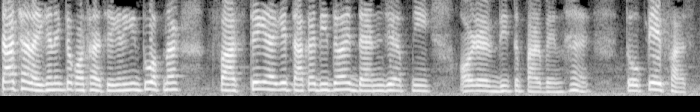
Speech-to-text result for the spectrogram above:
তাছাড়া এখানে একটা কথা আছে এখানে কিন্তু আপনার ফার্স্টেই আগে টাকা দিতে হয় দেন যে আপনি অর্ডার দিতে পারবেন হ্যাঁ? তো পে ফার্স্ট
